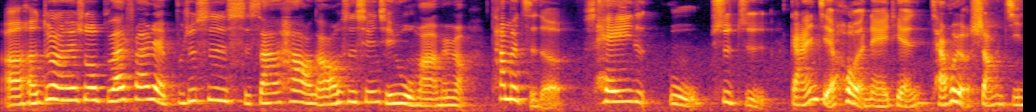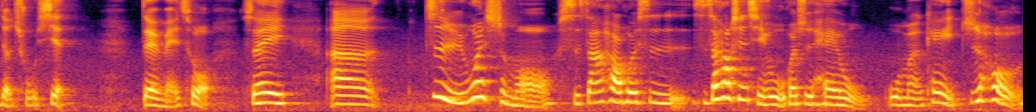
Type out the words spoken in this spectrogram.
呃，很多人会说 Black Friday 不就是十三号，然后是星期五吗？没有，他们指的黑五是指感恩节后的那一天才会有商机的出现。对，没错。所以，呃，至于为什么十三号会是十三号星期五会是黑五，我们可以之后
